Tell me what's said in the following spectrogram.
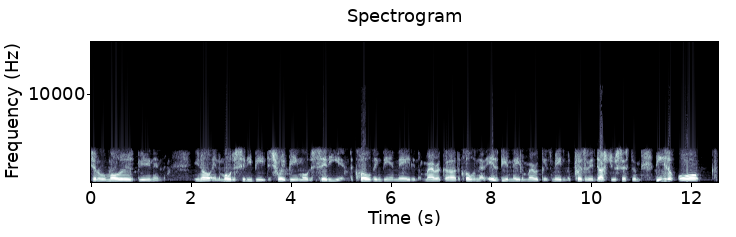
General Motors being in, you know, and the Motor City be Detroit being Motor City and the clothing being made in America. The clothing that is being made in America is made in the prison industrial system. These are all c-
